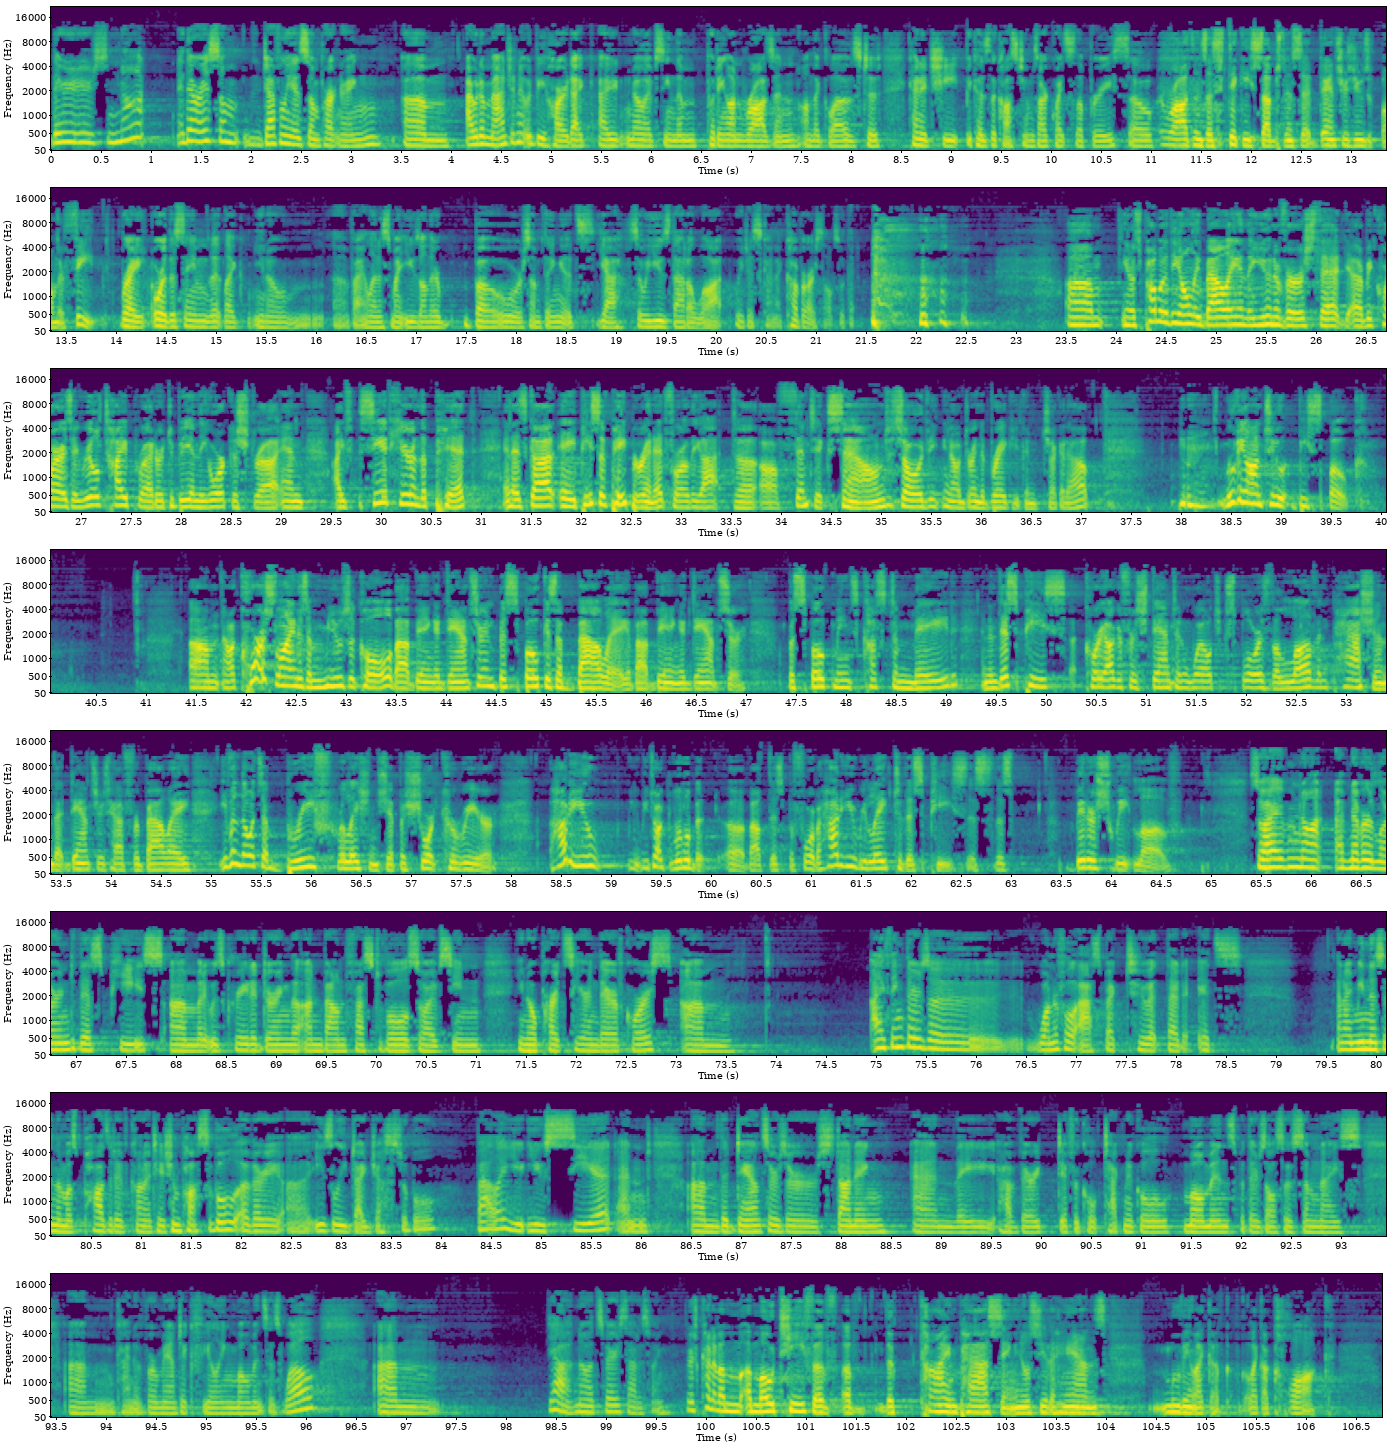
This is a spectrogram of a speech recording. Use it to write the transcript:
there's not there is some, definitely is some partnering. Um, I would imagine it would be hard. I, I know I've seen them putting on rosin on the gloves to kind of cheat because the costumes are quite slippery. So rosin's a sticky substance that dancers use on their feet, right? Or the same that like you know violinists might use on their bow or something. It's yeah. So we use that a lot. We just kind of cover ourselves with it. Um, you know, it's probably the only ballet in the universe that uh, requires a real typewriter to be in the orchestra. And I see it here in the pit, and it's got a piece of paper in it for the uh, authentic sound. So, you know, during the break, you can check it out. Moving on to Bespoke. Um, now, a chorus line is a musical about being a dancer, and Bespoke is a ballet about being a dancer. Bespoke means custom made. And in this piece, choreographer Stanton Welch explores the love and passion that dancers have for ballet, even though it's a brief relationship, a short career. How do you, we talked a little bit uh, about this before, but how do you relate to this piece, this, this bittersweet love? So I've not, I've never learned this piece, um, but it was created during the Unbound Festival. So I've seen, you know, parts here and there, of course. Um, I think there's a wonderful aspect to it that it's, and I mean this in the most positive connotation possible, a very uh, easily digestible ballet. You, you see it, and um, the dancers are stunning, and they have very difficult technical moments, but there's also some nice um, kind of romantic feeling moments as well. Um, yeah, no, it's very satisfying. There's kind of a, a motif of, of the time passing, and you'll see the hands moving like a, like a clock.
